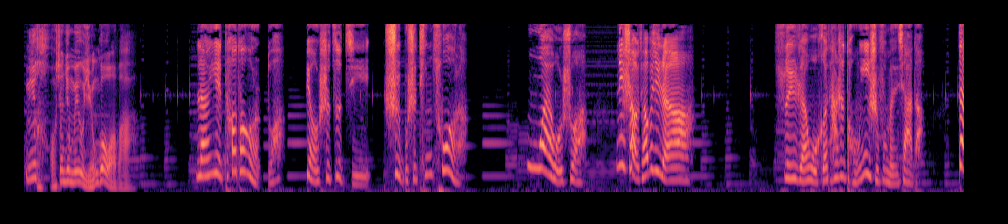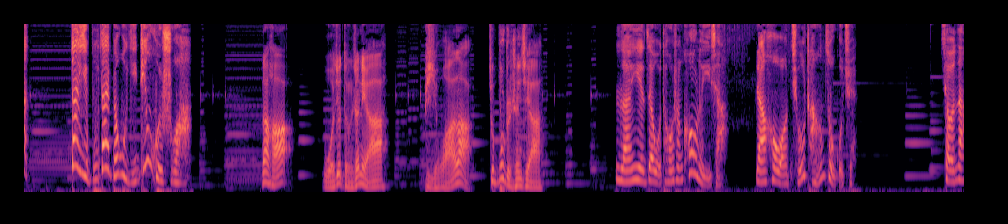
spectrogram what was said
你好像就没有赢过我吧？蓝叶掏掏耳朵，表示自己。是不是听错了？怪我说，你少瞧不起人啊！虽然我和他是同一师傅门下的，但但也不代表我一定会输啊。那好，我就等着你啊！比完了就不准生气啊！蓝叶在我头上扣了一下，然后往球场走过去。小蚊子，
